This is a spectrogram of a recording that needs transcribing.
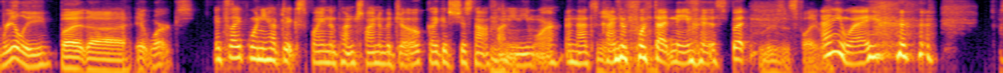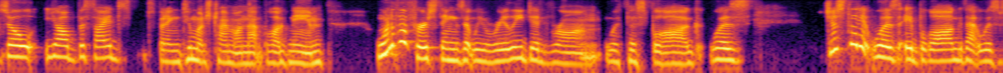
really, but uh, it works. It's like when you have to explain the punchline of a joke, like it's just not funny Mhm. anymore. And that's Yeah, kind of what that name is. But Loses flavor. anyway, so y'all, besides spending too much time on that blog name, one of the first things that we really did wrong with this blog was just that it was a blog that was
